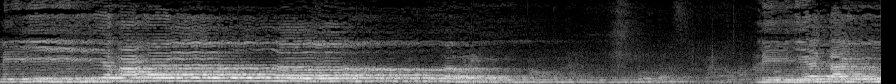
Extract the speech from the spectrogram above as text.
លីហើយលីទៅ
